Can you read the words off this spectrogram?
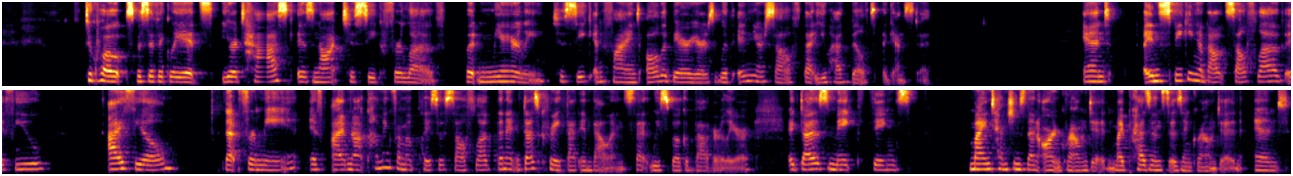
to quote specifically, it's your task is not to seek for love, but merely to seek and find all the barriers within yourself that you have built against it. And in speaking about self love, if you, I feel that for me, if I'm not coming from a place of self love, then it does create that imbalance that we spoke about earlier. It does make things, my intentions then aren't grounded, my presence isn't grounded. And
